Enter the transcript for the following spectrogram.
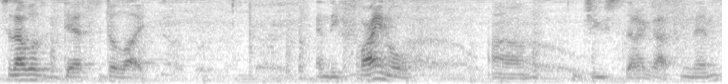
So that was Death's Delight. And the final um, juice that I got from them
